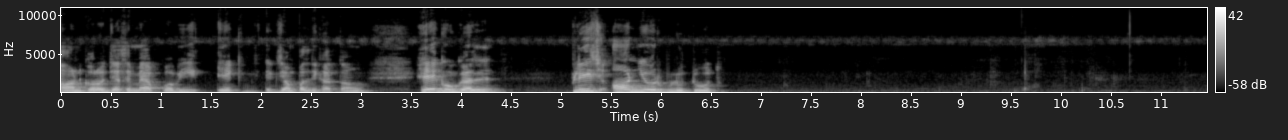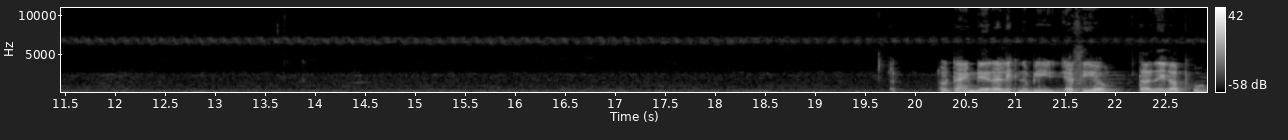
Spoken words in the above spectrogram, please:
ऑन करो। जैसे मैं आपको अभी एक एग्जांपल दिखाता हूँ। Hey Google please on your Bluetooth तो टाइम ले रहा है लेकिन अभी जैसे ही बता देगा आपको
